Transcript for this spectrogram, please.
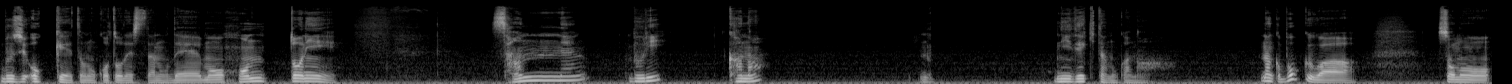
無事 OK とのことでしたので、もう本当に、3年ぶりかな？にできたのかな？なんか僕は、その、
